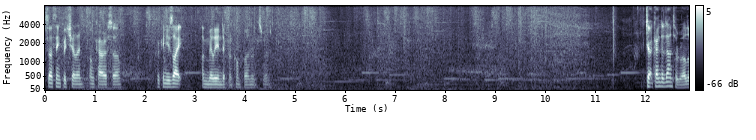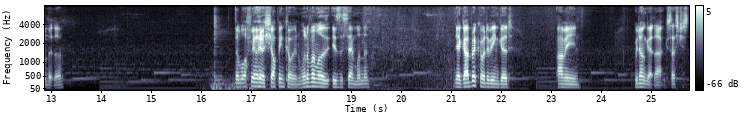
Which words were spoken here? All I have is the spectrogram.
So I think we're chilling on carousel. We can use like a million different components, man. Jack kinda down to roll a bit though. Double Ophelia shopping coming. One of them is the same one then. Yeah, Godbreaker would have been good. I mean, we don't get that because that's just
